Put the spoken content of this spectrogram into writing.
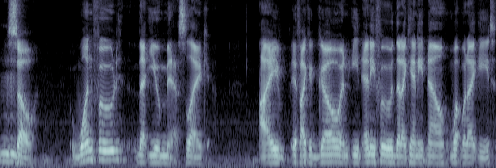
Mm-hmm. So, one food that you miss, like I, if I could go and eat any food that I can't eat now, what would I eat?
